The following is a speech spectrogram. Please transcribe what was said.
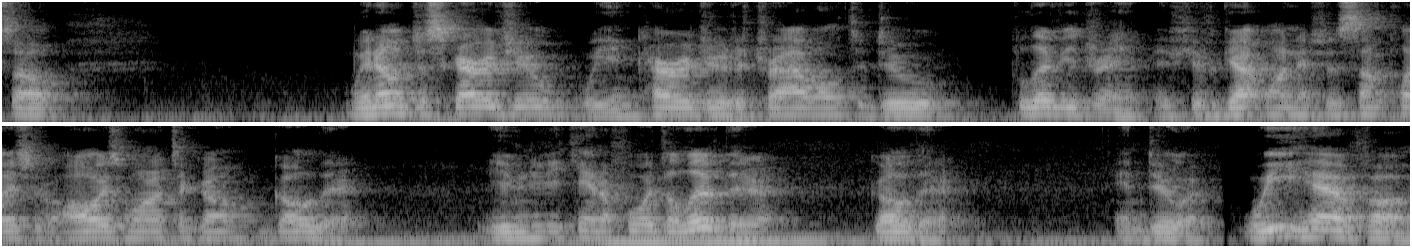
So we don't discourage you. We encourage you to travel, to do, live your dream. If you've got one, if there's some place you've always wanted to go, go there. Even if you can't afford to live there, go there and do it. We have, uh,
